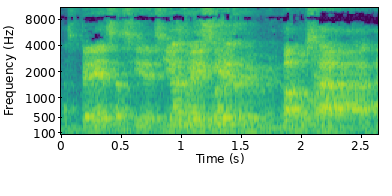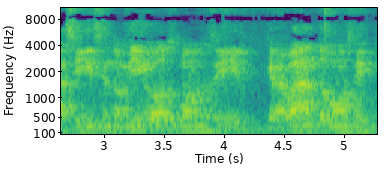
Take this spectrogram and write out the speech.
las perezas y decir, güey, cierre, güey. vamos a, a seguir siendo amigos, vamos a seguir grabando, vamos a seguir...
